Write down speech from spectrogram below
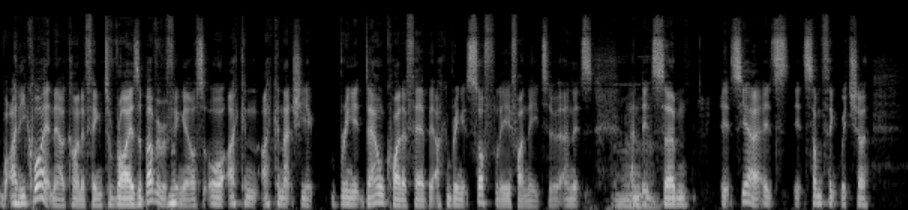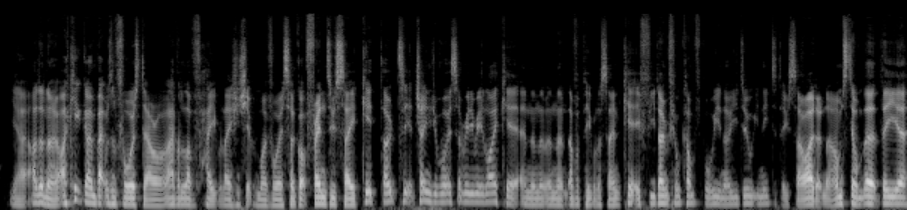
well, I need quiet now kind of thing to rise above mm-hmm. everything mm-hmm. else, or I can I can actually bring it down quite a fair bit. I can bring it softly if I need to, and it's mm. and it's um it's yeah it's it's something which uh, yeah I don't know. I keep going backwards and forwards, Daryl. I have a love hate relationship with my voice. I've got friends who say, "Kit, don't change your voice. I really really like it," and then and then other people are saying, "Kit, if you don't feel comfortable, you know, you do what you need to do." So I don't know. I'm still the the uh,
